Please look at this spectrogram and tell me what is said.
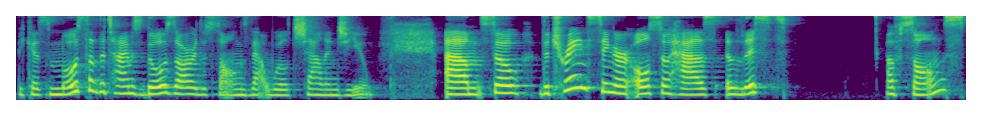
because most of the times those are the songs that will challenge you. Um, so the trained singer also has a list of songs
